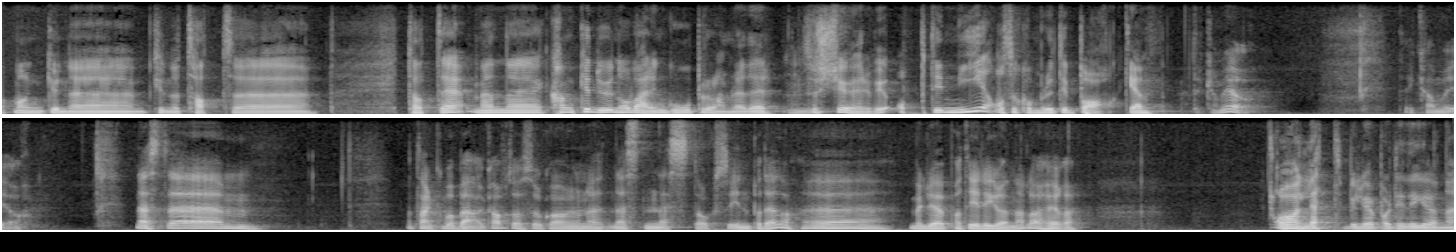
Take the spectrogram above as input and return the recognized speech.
At man kunne, kunne tatt, eh, tatt det. Men kan ikke du nå være en god programleder? Så kjører vi opp til ni, og så kommer du tilbake igjen. Det kan vi gjøre. Det kan vi gjøre. Neste um, Med tanke på bærekraft, så kommer jo nesten neste også inn på det. da. Eh, Miljøpartiet De Grønne eller Høyre? Og lett Miljøpartiet De Grønne.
